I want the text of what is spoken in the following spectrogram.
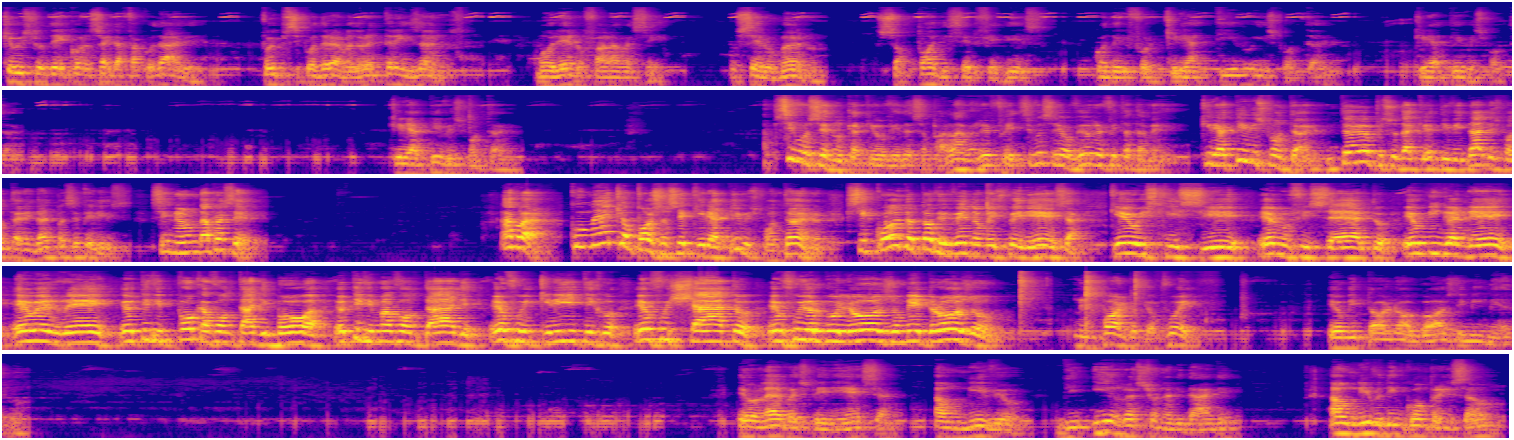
que eu estudei quando saí da faculdade. Foi psicodrama durante três anos. Moreno falava assim: o ser humano só pode ser feliz quando ele for criativo e espontâneo. Criativo e espontâneo. Criativo e espontâneo. Se você nunca tinha ouvido essa palavra, reflita. Se você já ouviu, reflita também. Criativo e espontâneo. Então eu preciso da criatividade e espontaneidade para ser feliz. Senão não dá para ser. Agora, como é que eu posso ser criativo e espontâneo se quando eu estou vivendo uma experiência que eu esqueci, eu não fiz certo, eu me enganei, eu errei, eu tive pouca vontade boa, eu tive má vontade, eu fui crítico, eu fui chato, eu fui orgulhoso, medroso. Não importa o que eu fui, eu me torno algoz de mim mesmo. Eu levo a experiência a um nível de irracionalidade, a um nível de incompreensão,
